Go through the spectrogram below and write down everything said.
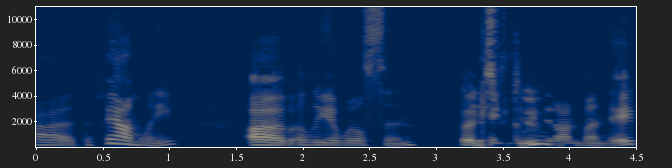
uh, the family of Aliyah Wilson, the Yes, case we we do. did on Monday.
